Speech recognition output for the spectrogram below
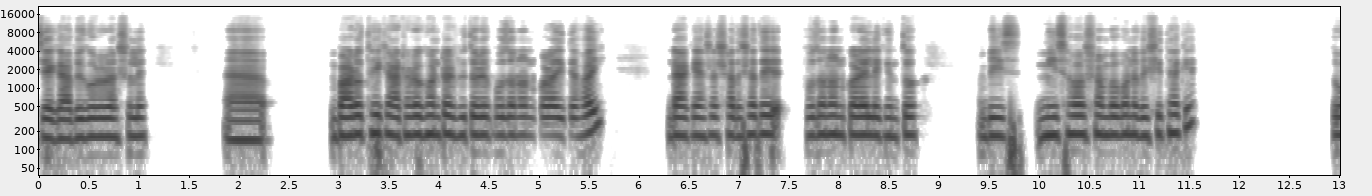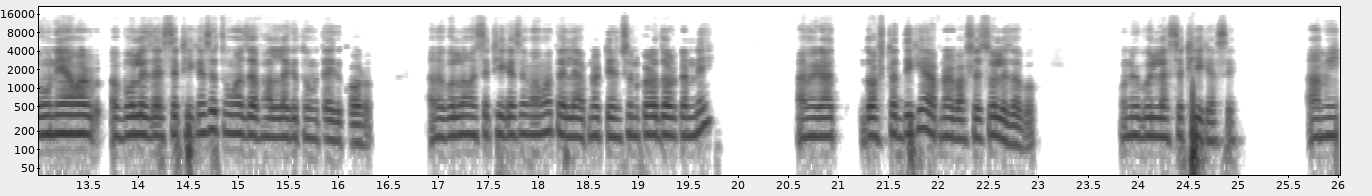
যে গাভী গরুর আসলে ১২ থেকে ১৮ ঘণ্টার ভিতরে প্রজনন করাইতে হয়। ডাকে আসার সাথে, সাথে প্রজনন করাইলে কিন্তু বীজ মিস হওয়ার সম্ভাবনা বেশি থাকে। তো উনি আমার বলে যে, "আচ্ছা ঠিক আছে তোমার যা ভালো লাগে তুমি তাই করো।" আমি বললাম, "আচ্ছা ঠিক আছে মামা তাইলে আপনার টেনশন করার দরকার নেই। আমি রাত ১০টার দিকে আপনার বাসায় চলে যাব।" উনি বলল, "আচ্ছা ঠিক আছে।" আমি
